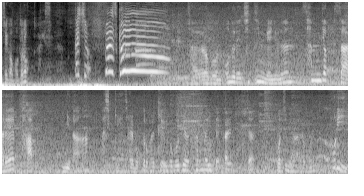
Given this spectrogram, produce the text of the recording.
찍어보도록 하겠습니다. 가시죠! 렛츠고 자 여러분 오늘의 치팅 메뉴는 삼겹살의 밥입니다. 맛있게 잘 먹도록 할게요. 이거 보세요. 장난 이 때깔. 진짜 멋집니다 여러분. 소리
